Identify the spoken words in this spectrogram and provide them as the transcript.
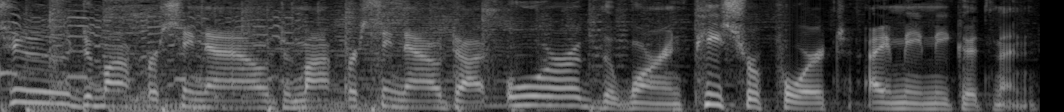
to Democracy Now!, democracynow.org, The War and Peace Report. I'm Amy Goodman.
